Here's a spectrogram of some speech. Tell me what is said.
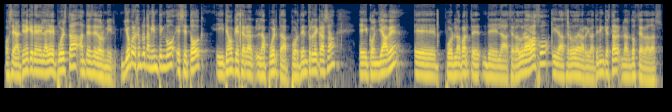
O sea, tiene que tener la llave puesta antes de dormir. Yo, por ejemplo, también tengo ese TOC y tengo que cerrar la puerta por dentro de casa eh, con llave eh, por la parte de la cerradura de abajo y la cerradura de arriba. Tienen que estar las dos cerradas.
